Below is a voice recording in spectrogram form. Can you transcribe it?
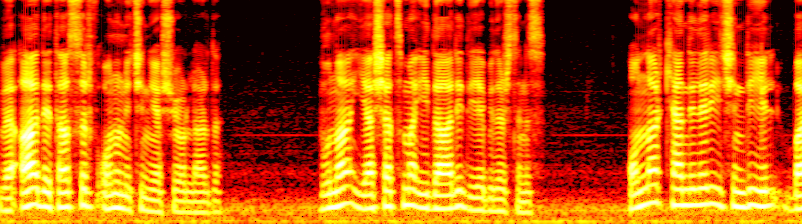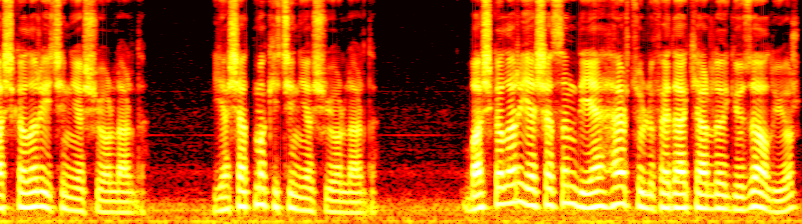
ve adeta sırf onun için yaşıyorlardı. Buna yaşatma ideali diyebilirsiniz. Onlar kendileri için değil, başkaları için yaşıyorlardı yaşatmak için yaşıyorlardı. Başkaları yaşasın diye her türlü fedakarlığı göze alıyor,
